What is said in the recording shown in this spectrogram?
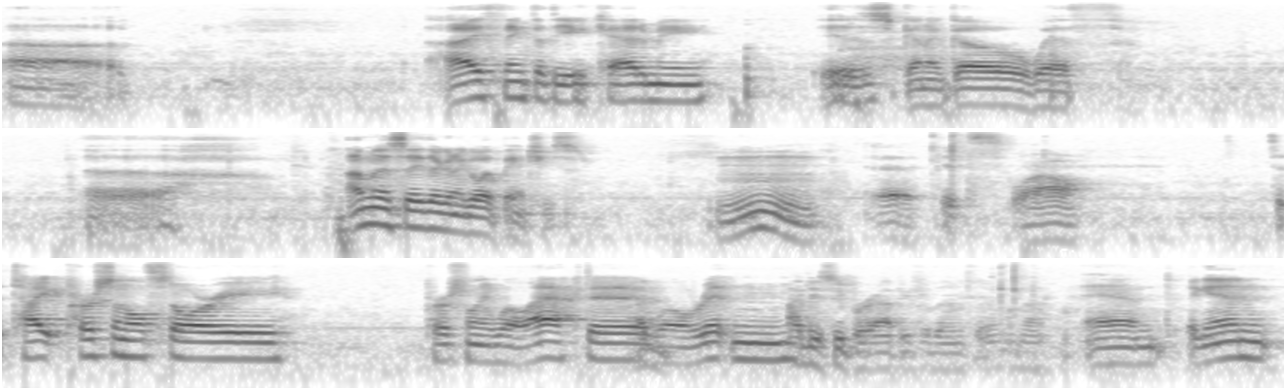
Uh, I think that the Academy is gonna go with. Uh, I'm gonna say they're gonna go with Banshees. mm, Uh, it's wow, it's a tight personal story, personally well acted, I'd- well written. I'd be super happy for them that. And again,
